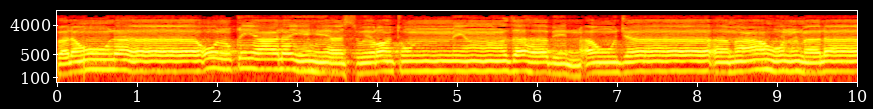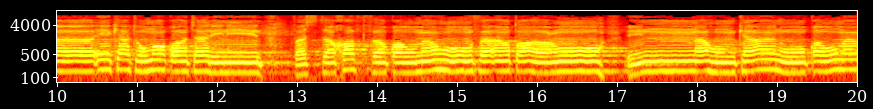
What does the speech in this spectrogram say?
فلولا ألقي عليه أسورة من ذهب أو جاء معه الملائكة مقترنين فاستخف قومه فأطاعوه إنهم كانوا قوما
